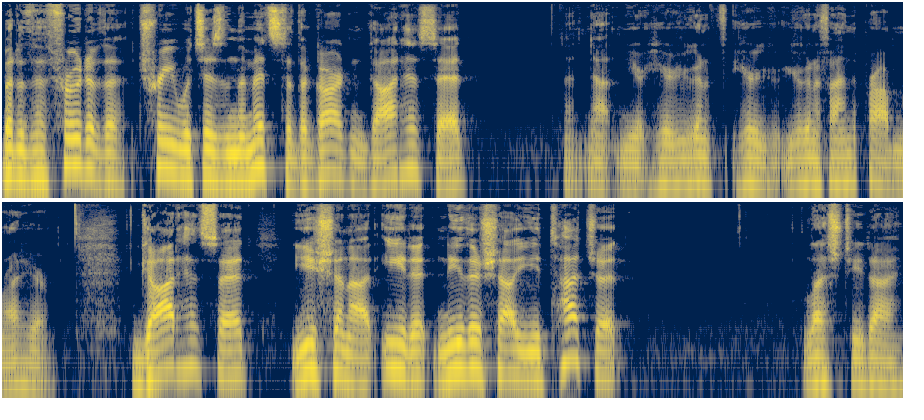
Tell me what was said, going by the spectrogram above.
But of the fruit of the tree which is in the midst of the garden, God has said, now, you're, here you're going to here you're going to find the problem right here. God has said, "Ye shall not eat it, neither shall ye touch it, lest ye die."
